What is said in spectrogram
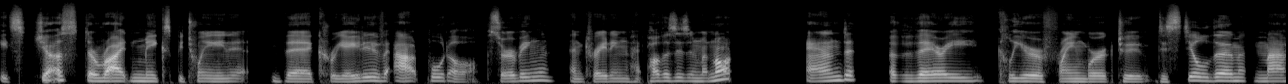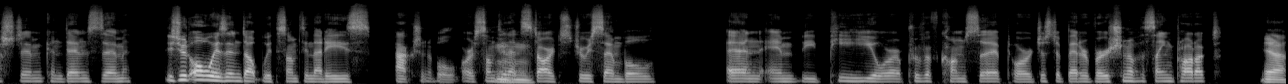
it's just the right mix between the creative output of observing and creating hypotheses and whatnot, and a very clear framework to distill them, mash them, condense them. You should always end up with something that is actionable or something that Mhm. starts to resemble an MVP or a proof of concept or just a better version of the same product. yeah,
